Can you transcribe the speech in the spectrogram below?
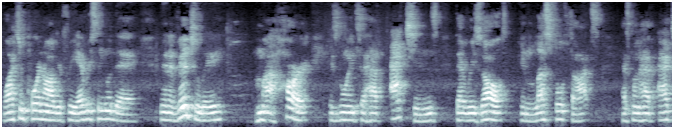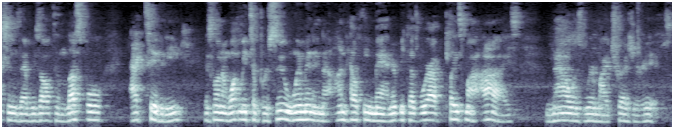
watching pornography every single day, then eventually my heart is going to have actions that result in lustful thoughts. That's going to have actions that result in lustful activity. It's going to want me to pursue women in an unhealthy manner because where I place my eyes now is where my treasure is.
